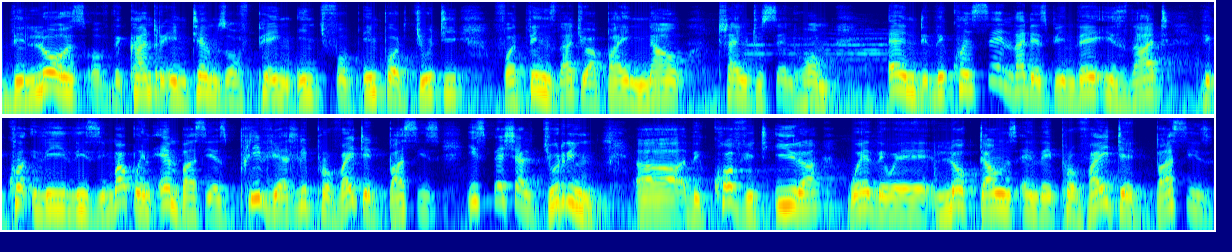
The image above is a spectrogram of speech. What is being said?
the laws of the country in terms of paying for import duty for things that you are buying now, trying to send home. And the concern that has been there is that the, the, the Zimbabwean embassy has previously provided buses, especially during uh, the COVID era where there were lockdowns and they provided buses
